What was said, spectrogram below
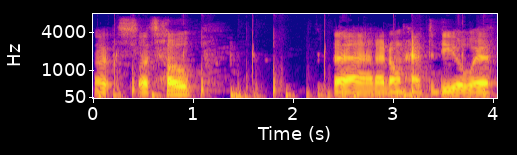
Let's let's hope that I don't have to deal with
